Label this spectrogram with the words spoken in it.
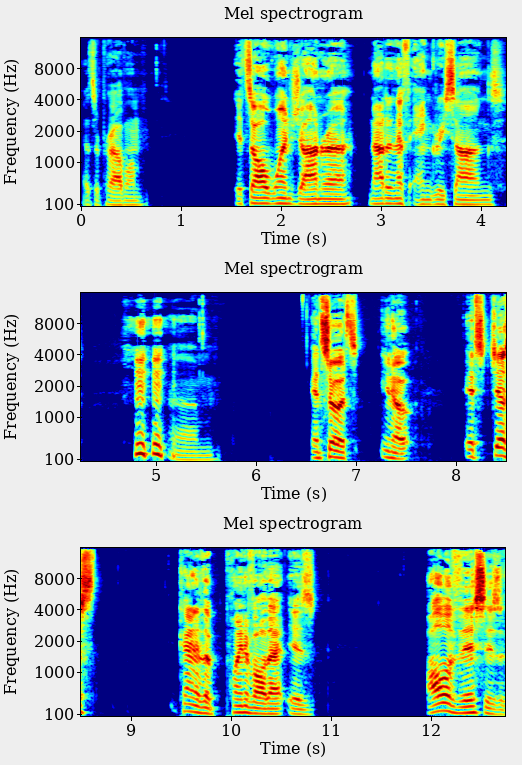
that's a problem. It's all one genre, not enough angry songs. um, and so it's you know, it's just kind of the point of all that is all of this is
